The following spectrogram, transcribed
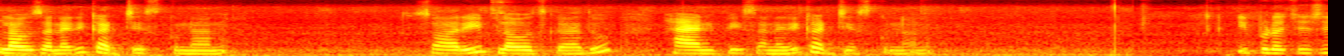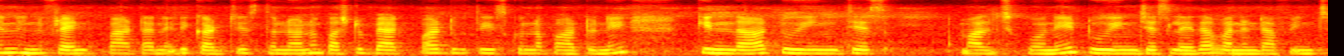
బ్లౌజ్ అనేది కట్ చేసుకున్నాను. సారీ బ్లౌజ్ కాదు హ్యాండ్ పీస్ అనేది కట్ చేసుకున్నాను. ఇప్పుడు వచ్చేసి నేను ఫ్రంట్ పార్ట్ అనేది కట్ చేస్తున్నాను. ఫస్ట్ బ్యాక్ పార్ట్ తీసుకున్న పార్ట్ని కింద టూ ఇంచెస్ మలుచుకొని టూ ఇంచెస్ లేదా వన్ అండ్ హాఫ్ ఇంచ్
